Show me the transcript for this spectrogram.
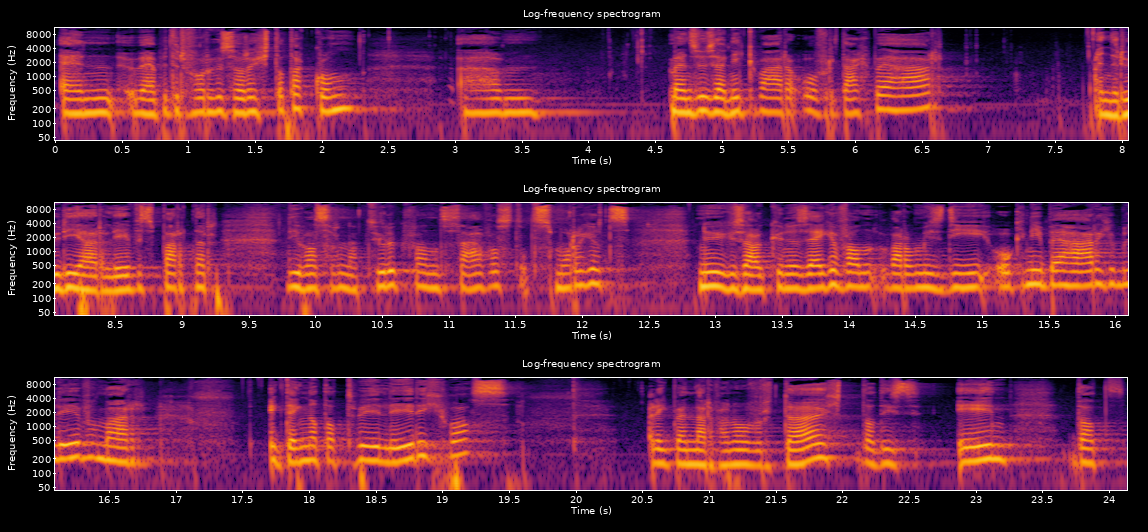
En we hebben ervoor gezorgd dat dat kon. Mijn zus en ik waren overdag bij haar. En Rudy, haar levenspartner, die was er natuurlijk van s'avonds tot s morgens. Nu, je zou kunnen zeggen van waarom is die ook niet bij haar gebleven, maar ik denk dat dat tweeledig was. En ik ben daarvan overtuigd. Dat is één, dat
